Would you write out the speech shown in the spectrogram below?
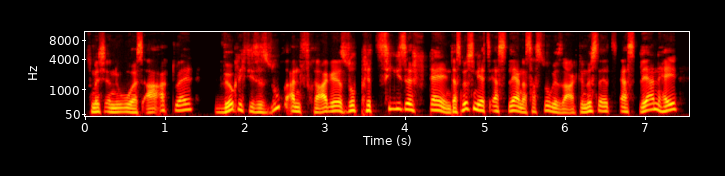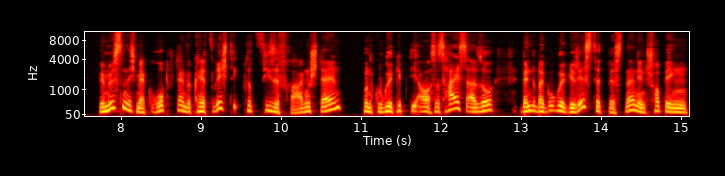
zumindest in den USA aktuell, wirklich diese Suchanfrage so präzise stellen. Das müssen wir jetzt erst lernen, das hast du gesagt. Wir müssen jetzt erst lernen, hey, wir müssen nicht mehr grob stellen, wir können jetzt richtig präzise Fragen stellen und Google gibt die aus. Das heißt also, wenn du bei Google gelistet bist, ne, in den Shopping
